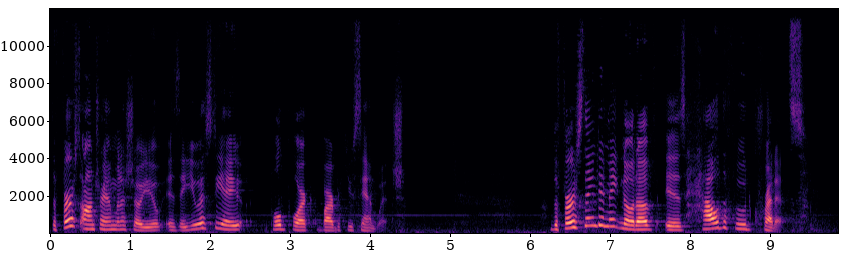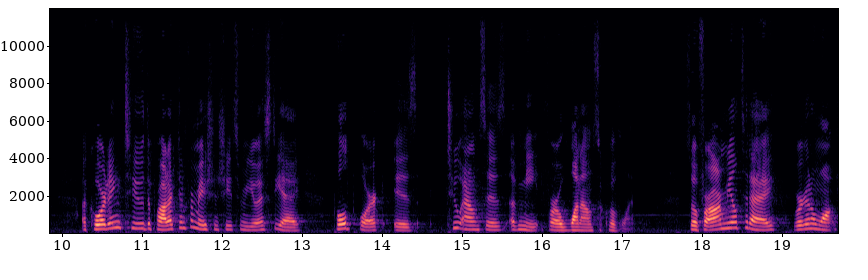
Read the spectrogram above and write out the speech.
The first entree I'm going to show you is a USDA pulled pork barbecue sandwich. The first thing to make note of is how the food credits. According to the product information sheets from USDA, pulled pork is two ounces of meat for a one ounce equivalent. So for our meal today, we're going to want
